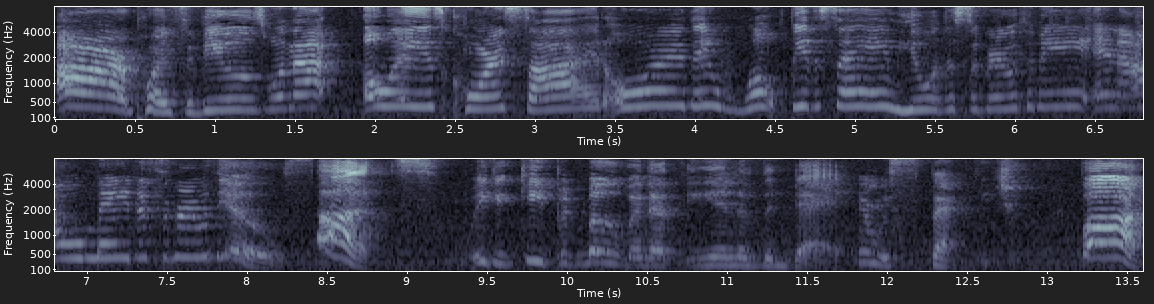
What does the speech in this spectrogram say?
our points of views will not always coincide or they won't be the same. You will disagree with me and I will may disagree with you. But we can keep it moving at the end of the day and respect each other. Four,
